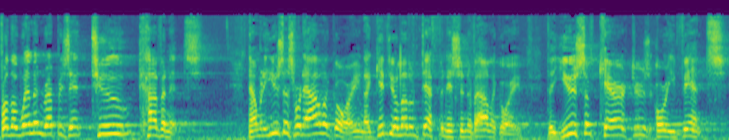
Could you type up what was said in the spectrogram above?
For the women represent two covenants. Now, when he uses this word allegory, and I give you a little definition of allegory the use of characters or events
